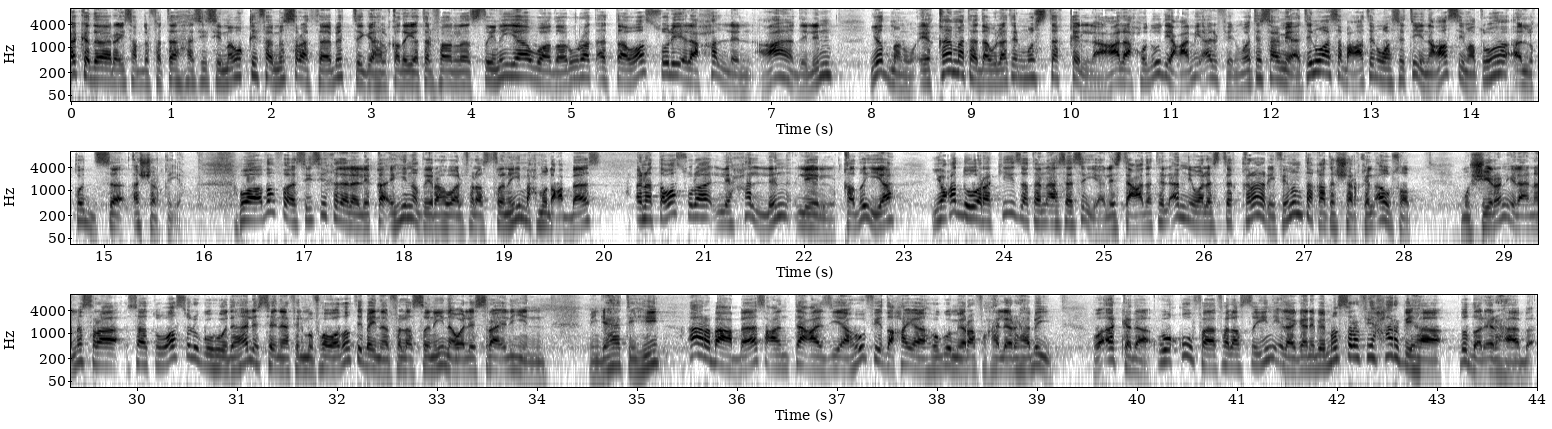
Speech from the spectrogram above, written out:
أكد الرئيس عبد الفتاح السيسي موقف مصر الثابت تجاه القضية الفلسطينية وضرورة التوصل إلى حل عادل يضمن إقامة دولة مستقلة على حدود عام 1967 عاصمتها القدس الشرقية. وأضاف السيسي خلال لقائه نظيره الفلسطيني محمود عباس أن التوصل لحل للقضية يعد ركيزة أساسية لاستعادة الأمن والاستقرار في منطقة الشرق الأوسط. مشيرا إلى أن مصر ستواصل جهودها لاستئناف المفاوضات بين الفلسطينيين والإسرائيليين. من جهته أعرب عباس عن تعازيه في ضحايا هجوم رفح الإرهابي وأكد وقوف فلسطين إلى جانب مصر في حربها ضد الإرهاب.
